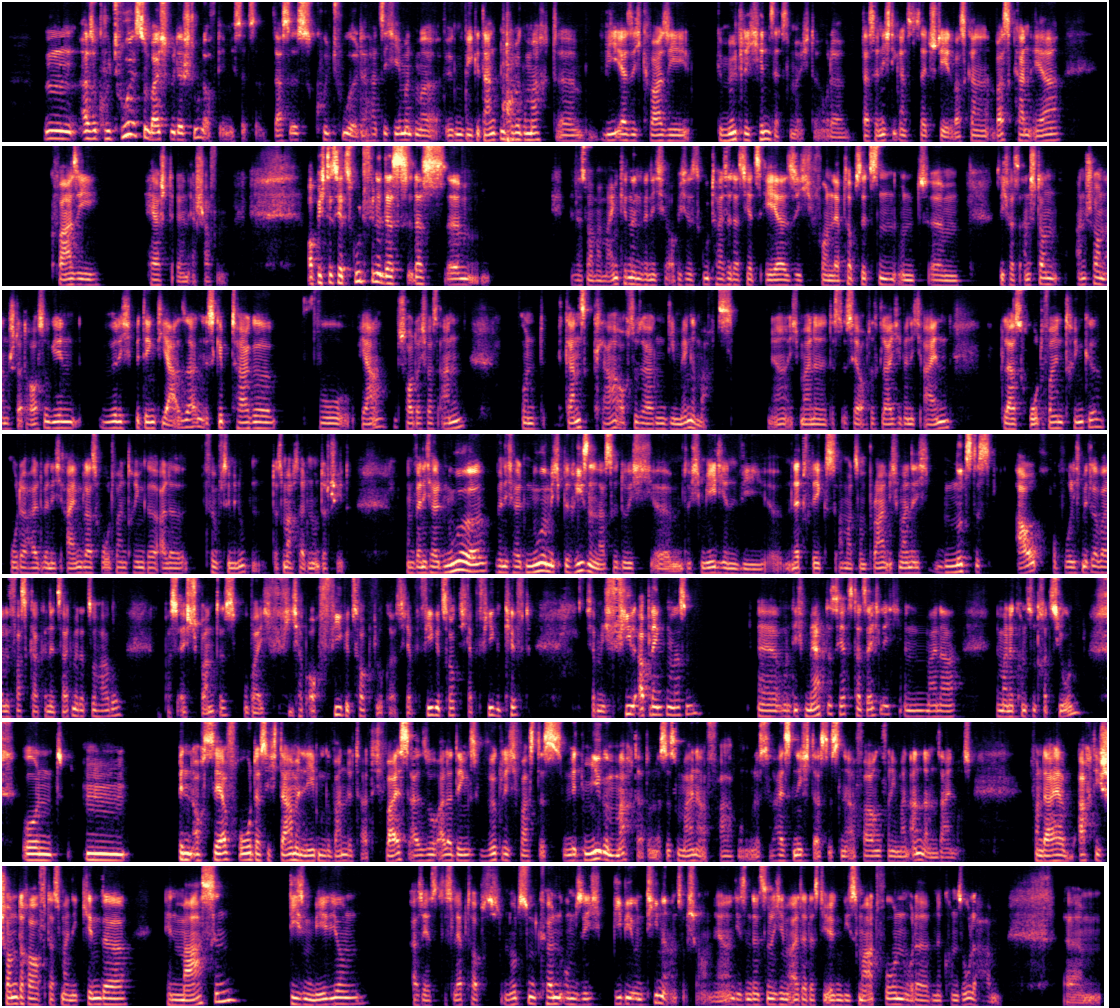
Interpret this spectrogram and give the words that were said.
Hm, also Kultur ist zum Beispiel der Stuhl, auf dem ich sitze. Das ist Kultur. Da hat sich jemand mal irgendwie Gedanken darüber gemacht, äh, wie er sich quasi gemütlich hinsetzen möchte oder dass er nicht die ganze Zeit steht. Was kann, was kann er quasi herstellen, erschaffen? Ob ich das jetzt gut finde, dass, dass ähm, das war bei meinen Kindern, wenn ich, ob ich es gut heiße, dass jetzt eher sich vor einem Laptop sitzen und ähm, sich was anschauen, anschauen, anstatt rauszugehen, würde ich bedingt ja sagen. Es gibt Tage, wo, ja, schaut euch was an und ganz klar auch zu sagen, die Menge macht's. Ja, ich meine, das ist ja auch das Gleiche, wenn ich ein Glas Rotwein trinke oder halt, wenn ich ein Glas Rotwein trinke alle 15 Minuten. Das macht halt einen Unterschied. Und wenn ich halt nur, wenn ich halt nur mich berieseln lasse durch, ähm, durch Medien wie äh, Netflix, Amazon Prime, ich meine, ich nutze das auch, obwohl ich mittlerweile fast gar keine Zeit mehr dazu habe, was echt spannend ist. Wobei ich, ich habe auch viel gezockt, Lukas. Ich habe viel gezockt, ich habe viel gekifft, ich habe mich viel ablenken lassen. Äh, und ich merke das jetzt tatsächlich in meiner, in meiner Konzentration. Und mh, mm, bin auch sehr froh, dass sich da mein Leben gewandelt hat. Ich weiß also allerdings wirklich, was das mit mir gemacht hat und das ist meine Erfahrung. Das heißt nicht, dass es eine Erfahrung von jemand anderem sein muss. Von daher achte ich schon darauf, dass meine Kinder in Maßen diesem Medium, also jetzt des Laptops, nutzen können, um sich Bibi und Tina anzuschauen. Ja? Die sind jetzt noch nicht im Alter, dass die irgendwie Smartphone oder eine Konsole haben. Ähm,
